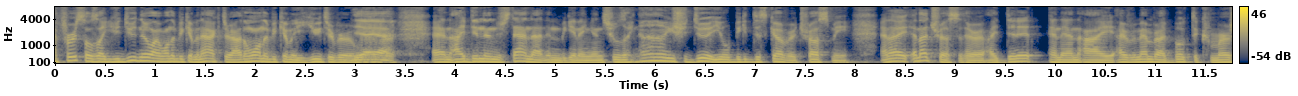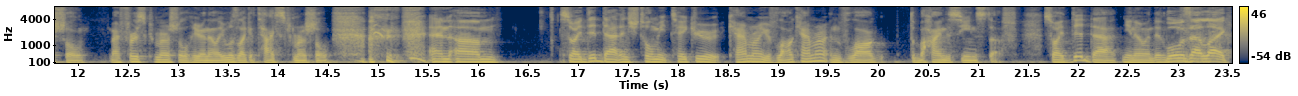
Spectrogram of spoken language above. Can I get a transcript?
at first, I was like, you do know I want to become an actor. I don't want to become a YouTuber. Or Yeah, whatever. yeah. And I didn't understand that in the beginning. And she was like, no, no, no, you should do it. You'll be discovered. Trust me. And I and I trusted her. I did it, and then I I remember I booked a commercial. My first commercial here in LA it was like a tax commercial, and um, so I did that, and she told me take your camera, your vlog camera, and vlog the behind the scenes stuff. So I did that, you know, and then What was that like?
